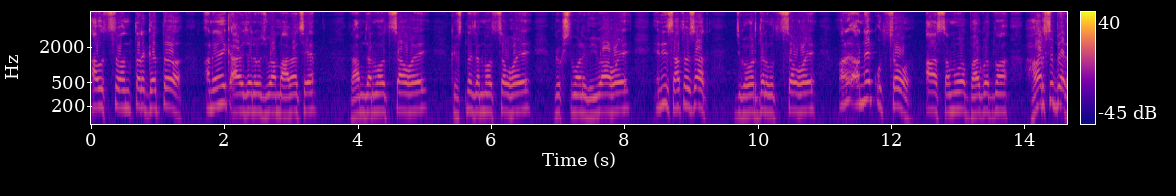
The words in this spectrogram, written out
આ ઉત્સવ અંતર્ગત અનેક આયોજનો ઉજવવામાં આવ્યા છે. રામ જન્મોત્સવ હોય, કૃષ્ણ જન્મોત્સવ હોય વૃક્ષમણ વિવાહ હોય, એની સાથોસાથ ગોવર્ધન ઉત્સવ હોય, અને અનેક ઉત્સવો આ સમૂહ ભાગવતમાં હર્ષભેર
